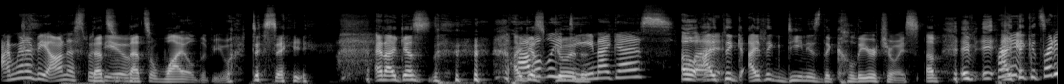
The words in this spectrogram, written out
I'm gonna be honest with that's you. that's wild of you to say. And I guess I guess Probably good. Dean, I guess. Oh, I think I think Dean is the clear choice of if it, Freddie, I think it's Freddie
